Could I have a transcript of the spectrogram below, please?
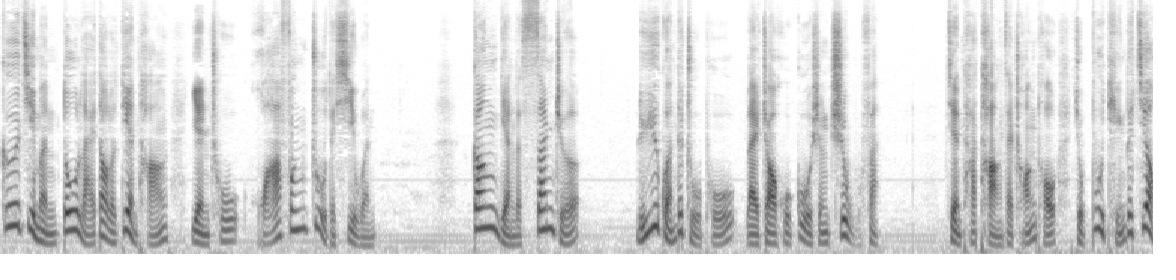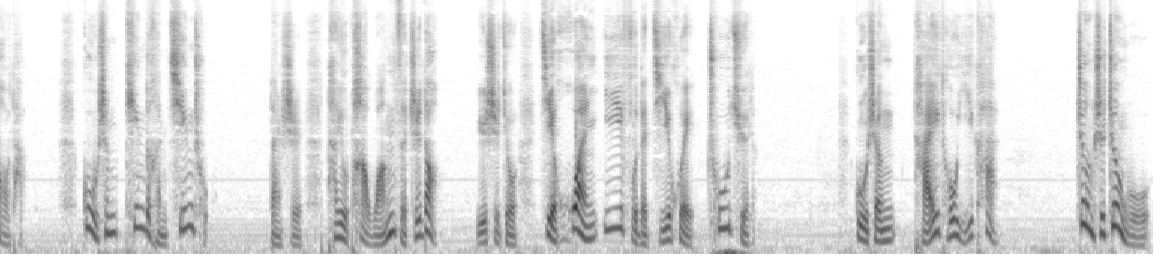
歌妓们都来到了殿堂，演出华风柱的戏文。刚演了三折，旅馆的主仆来招呼顾生吃午饭。见他躺在床头，就不停的叫他。顾生听得很清楚，但是他又怕王子知道，于是就借换衣服的机会出去了。顾生抬头一看，正是正午，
